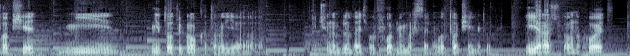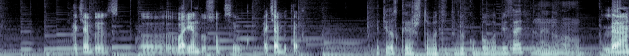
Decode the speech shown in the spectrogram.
вообще не не тот игрок, который я хочу наблюдать вот в форме Марселя. Вот вообще не тот. И я рад, что он уходит хотя бы э, в аренду с опцией Хотя бы так. Хотелось, конечно, чтобы этот выкуп был обязательный, но... Да,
